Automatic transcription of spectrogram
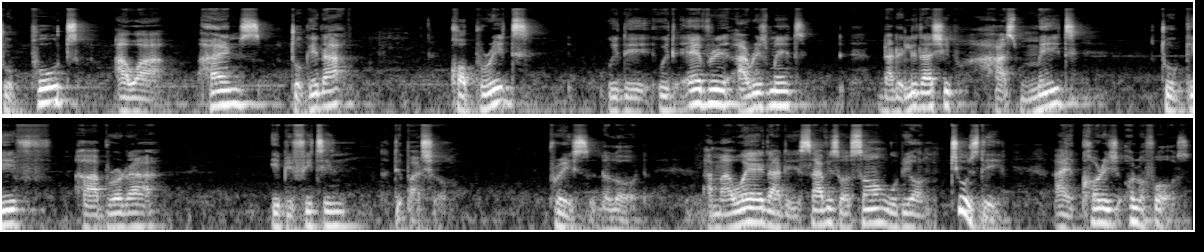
to put our hands together, cooperate with the with every arrangement that the leadership has made to give our brother a befitting departure. Praise the Lord. I'm aware that the service of song will be on Tuesday. I encourage all of us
